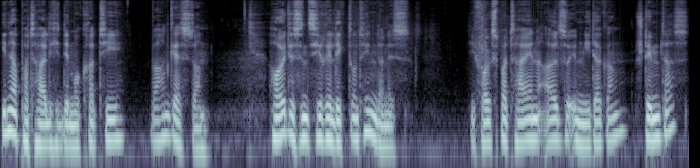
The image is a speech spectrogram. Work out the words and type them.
innerparteiliche Demokratie waren gestern. Heute sind sie Relikt und Hindernis. Die Volksparteien also im Niedergang? Stimmt das?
